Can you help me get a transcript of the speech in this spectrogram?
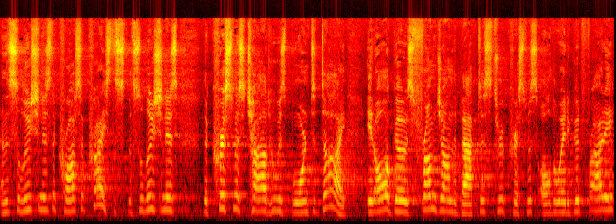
And the solution is the cross of Christ. The, solution is the Christmas child who was born to die. It all goes from John the Baptist through Christmas all the way to Good Friday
